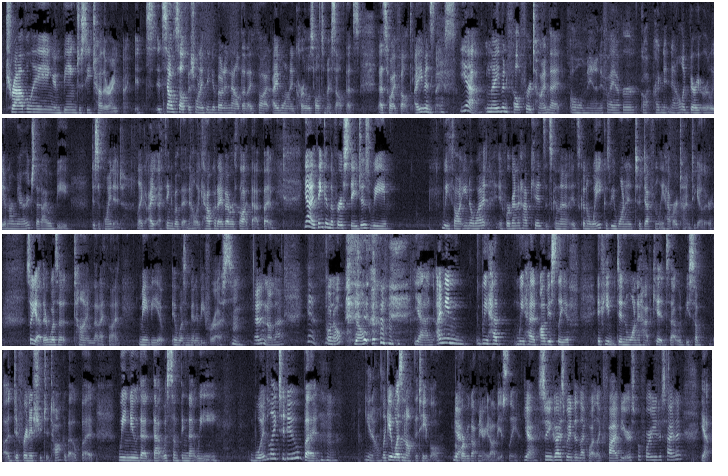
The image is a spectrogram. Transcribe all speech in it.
traveling and being just each other. I, I it's it sounds selfish when I think about it now that I thought I wanted Carlos all to myself. That's that's how I felt. I even That's nice. yeah, and I even felt for a time that, oh man, if I ever got pregnant now, like very early in our marriage, that I would be disappointed. Like I, I think about that now, like how could I have ever thought that? But yeah, I think in the first stages we we thought, you know what, if we're gonna have kids, it's gonna it's gonna wait because we wanted to definitely have our time together. So yeah, there was a time that I thought maybe it, it wasn't gonna be for us. Hmm. I didn't know that. Yeah. Oh no. No. Yeah, and I mean, we had we had obviously if if he didn't want to have kids, that would be some a different issue to talk about. But we knew that that was something that we would like to do, but you know, like it wasn't off the table before Yeah. we got married. Obviously, yeah. So you guys waited like what, like five years before you decided? yeah.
